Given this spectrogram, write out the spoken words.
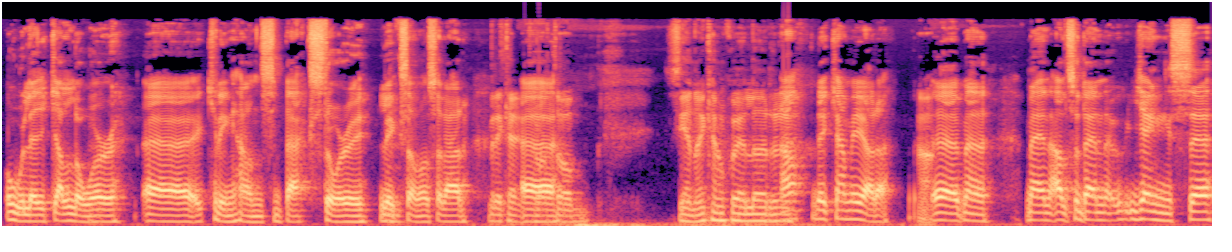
olika lore eh, kring hans backstory liksom och sådär. Men det kan vi prata eh, om senare kanske eller? Ja, det kan vi göra. Ja. Eh, men, men alltså den gängse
